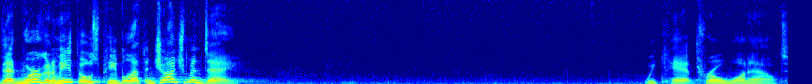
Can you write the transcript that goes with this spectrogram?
that we're going to meet those people at the judgment day. We can't throw one out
